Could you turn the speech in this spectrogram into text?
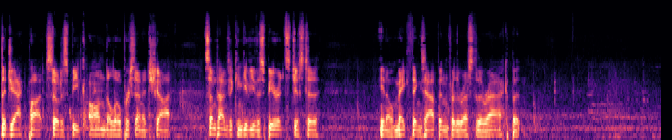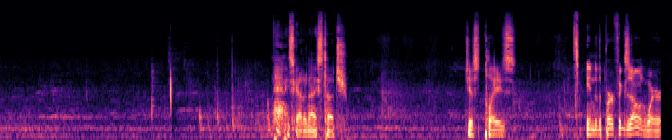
the jackpot, so to speak, on the low percentage shot, sometimes it can give you the spirits just to, you know, make things happen for the rest of the rack. But man, he's got a nice touch. Just plays into the perfect zone where,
